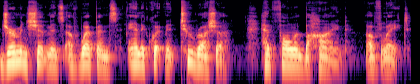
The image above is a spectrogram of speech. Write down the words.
German shipments of weapons and equipment to Russia had fallen behind of late.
